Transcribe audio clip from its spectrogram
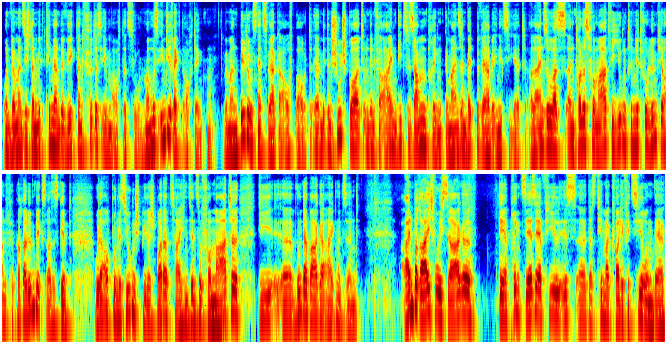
Und wenn man sich dann mit Kindern bewegt, dann führt das eben auch dazu. Man muss indirekt auch denken. Wenn man Bildungsnetzwerke aufbaut, äh, mit dem Schulsport und den Vereinen, die zusammenbringt, gemeinsam Wettbewerbe initiiert. Allein so was, ein tolles Format wie Jugend trainiert für Olympia und für Paralympics, was es gibt, oder auch Bundesjugendspiele, Sportabzeichen, sind so Formate, die äh, wunderbar geeignet sind. Ein Bereich, wo ich sage, der bringt sehr, sehr viel, ist äh, das Thema Qualifizierung. Wer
